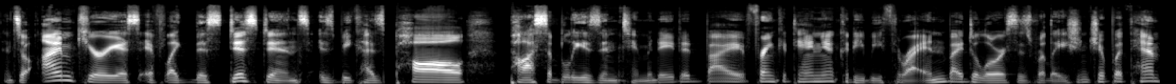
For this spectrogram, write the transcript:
And so I'm curious if like this distance is because Paul possibly is intimidated by Frank Catania. Could he be threatened by Dolores's relationship with him?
